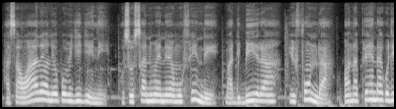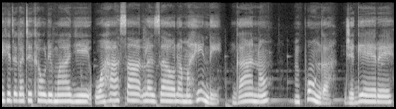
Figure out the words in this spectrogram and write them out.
hasa wale waliopo vijijini hususan maeneo ya Mufindi, Madibira, Ifunda. Wanapenda kujikita katika ulimaji wa hasa la zao la mahindi, ngano, mpunga, njegere,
